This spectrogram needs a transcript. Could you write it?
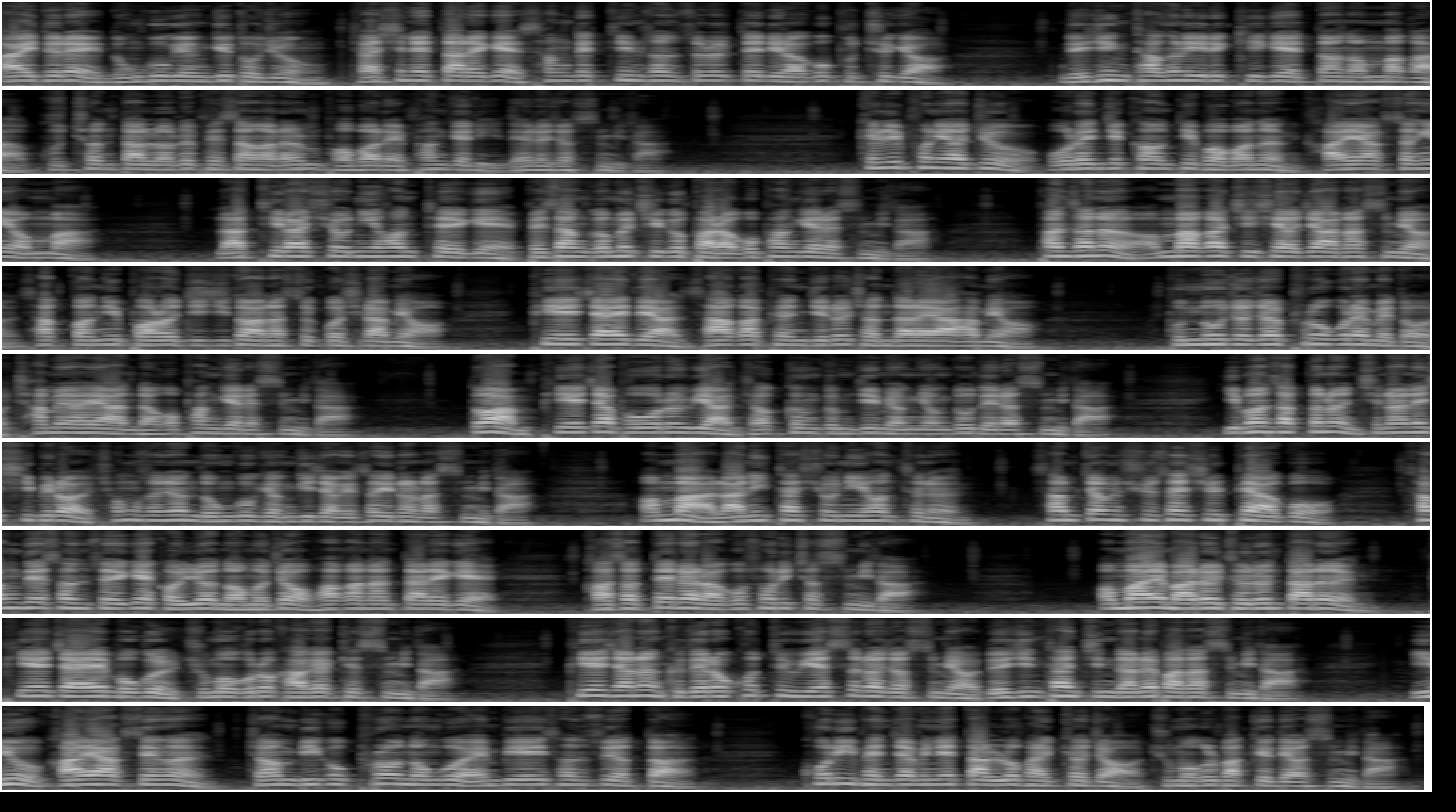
아이들의 농구 경기 도중 자신의 딸에게 상대팀 선수를 때리라고 부추겨 뇌진탕을 일으키게 했던 엄마가 9,000달러를 배상하라는 법원의 판결이 내려졌습니다. 캘리포니아주 오렌지 카운티 법원은 가해 학생의 엄마 라티라 쇼니 헌트에게 배상금을 지급하라고 판결했습니다. 판사는 엄마가 지시하지 않았으면 사건이 벌어지지도 않았을 것이라며 피해자에 대한 사과 편지를 전달해야 하며 분노 조절 프로그램에도 참여해야 한다고 판결했습니다. 또한 피해자 보호를 위한 접근 금지 명령도 내렸습니다. 이번 사건은 지난해 11월 청소년 농구 경기장에서 일어났습니다. 엄마 라니타 쇼니 헌트는 3점 슛에 실패하고 상대 선수에게 걸려 넘어져 화가 난 딸에게 가서 때려라고 소리쳤습니다. 엄마의 말을 들은 딸은 피해자의 목을 주먹으로 가격했습니다. 피해자는 그대로 코트 위에 쓰러졌으며 뇌진탄 진단을 받았습니다. 이후 가해 학생은 전 미국 프로농구 NBA 선수였던 코리 벤자민의 딸로 밝혀져 주목을 받게 되었습니다.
